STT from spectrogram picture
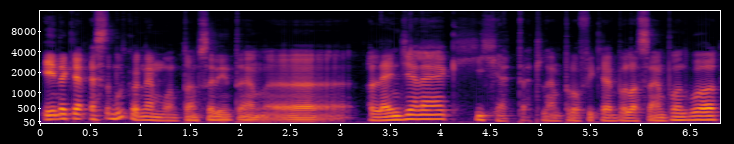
Én nekem ezt a múltkor nem mondtam szerintem. A lengyelek hihetetlen profik ebből a szempontból,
